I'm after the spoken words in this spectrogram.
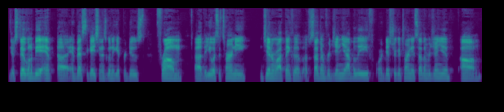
There's still going to be an uh, investigation that's going to get produced from uh, the U.S. Attorney General, I think of, of Southern Virginia, I believe, or District Attorney of Southern Virginia. Um,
